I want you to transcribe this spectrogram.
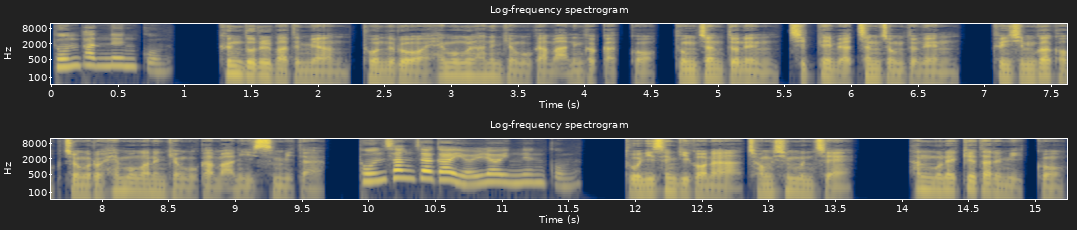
돈 받는 꿈. 큰 돈을 받으면 돈으로 해몽을 하는 경우가 많은 것 같고 동전 또는 지폐 몇 장 정도는 근심과 걱정으로 해몽하는 경우가 많이 있습니다. 돈 상자가 열려 있는 꿈. 돈이 생기거나 정신 문제, 학문의 깨달음이 있고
